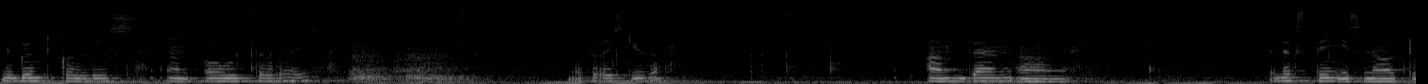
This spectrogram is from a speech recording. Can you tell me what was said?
you're going to call this an authorized authorized user. And then um, the next thing is now to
